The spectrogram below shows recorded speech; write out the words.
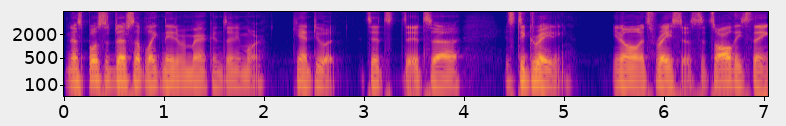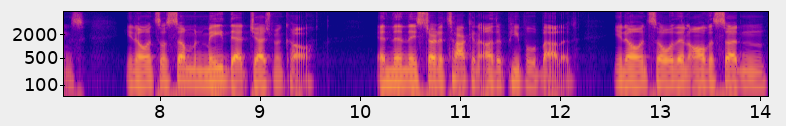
you're not supposed to dress up like Native Americans anymore. Can't do it. It's it's it's uh it's degrading. You know, it's racist. It's all these things. You know, and so someone made that judgment call, and then they started talking to other people about it. You know, and so then all of a sudden,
